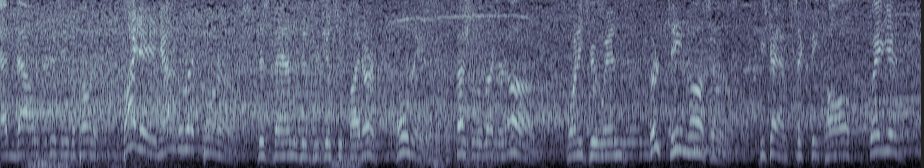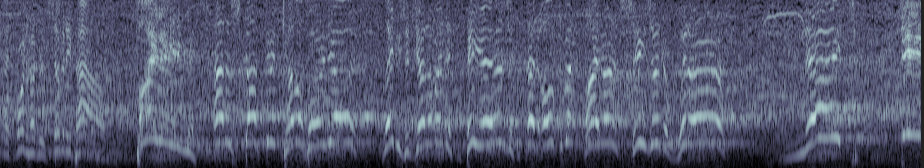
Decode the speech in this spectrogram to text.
And now introducing his opponent, fighting out of the red corner. This man is a jiu-jitsu fighter, holding a professional record of 22 wins, 13 losses. He stands 6 feet tall, weighing in at 170 pounds. Fighting out of Stockton, California. Ladies and gentlemen, he is an Ultimate Fighter season winner, Nate Diaz!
